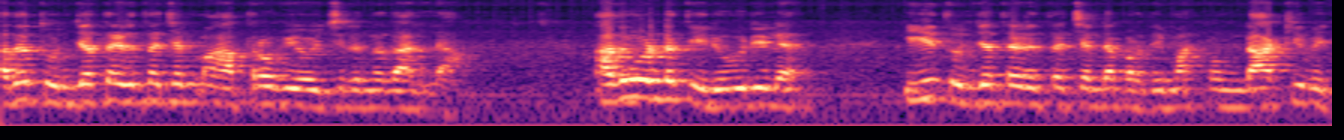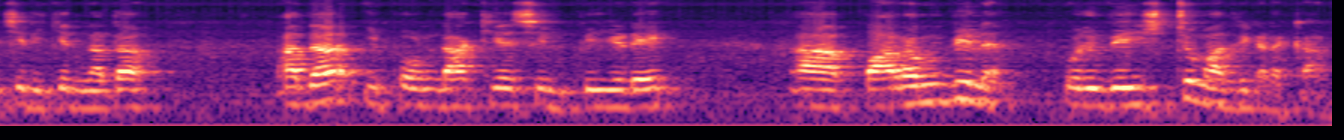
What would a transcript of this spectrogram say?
അത് തുഞ്ചത്തെഴുത്തച്ഛൻ മാത്രം ഉപയോഗിച്ചിരുന്നതല്ല. അതുകൊണ്ട് തിരൂരിൽ ഈ തുഞ്ചത്തെഴുത്തച്ഛന്റെ പ്രതിമ ഉണ്ടാക്കി വെച്ചിരിക്കുന്നത് അത് ഇപ്പോൾ ഉണ്ടാക്കിയ ശില്പിയുടെ പറമ്പിൽ ഒരു വേസ്റ്റ് മാതിരി കിടക്കാണ്.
